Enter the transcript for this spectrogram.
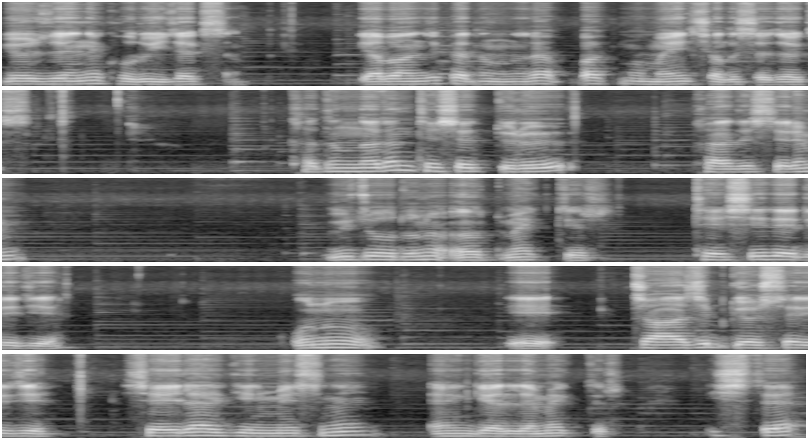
Gözlerini koruyacaksın. Yabancı kadınlara bakmamaya çalışacaksın. Kadınların tesettürü kardeşlerim vücudunu örtmektir. Teşhir edici, onu e, cazip gösterici şeyler girmesini engellemektir. İşte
